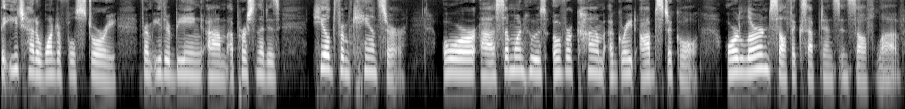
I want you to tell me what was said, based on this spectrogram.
They each had a wonderful story from either being um, a person that is healed from cancer, or uh, someone who has overcome a great obstacle, or learned self acceptance and self love,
